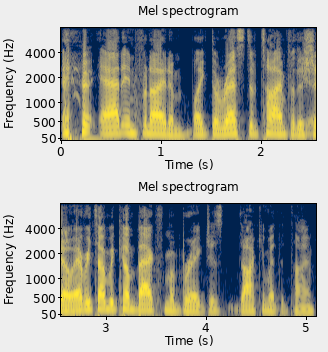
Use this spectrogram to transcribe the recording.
ad infinitum, like the rest of time for the show. Every time we come back from a break, just document the time.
